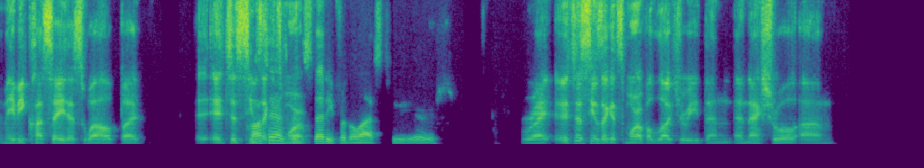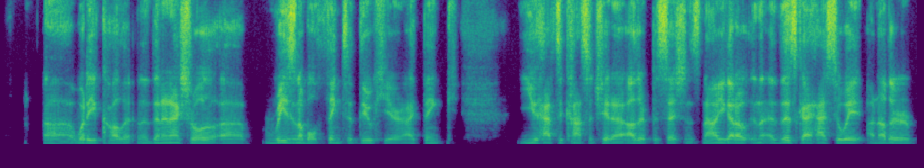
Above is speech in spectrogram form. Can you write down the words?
maybe Clase as well, but it just seems Class like A it's more been steady for the last two years. right it just seems like it's more of a luxury than an actual um uh what do you call it than an actual uh reasonable thing to do here i think you have to concentrate on other positions now you gotta this guy has to wait another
